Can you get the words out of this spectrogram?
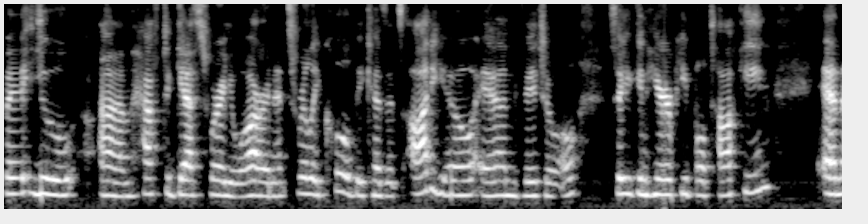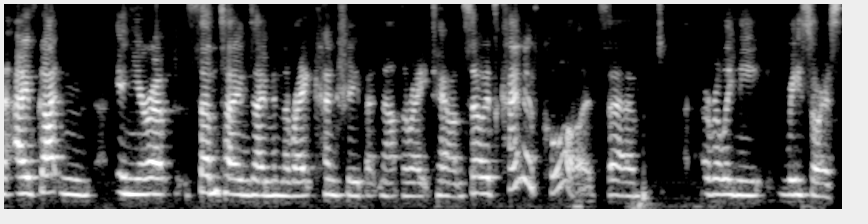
but you um, have to guess where you are. And it's really cool because it's audio and visual, so you can hear people talking. And I've gotten in Europe, sometimes I'm in the right country, but not the right town. So it's kind of cool. It's a, a really neat resource,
